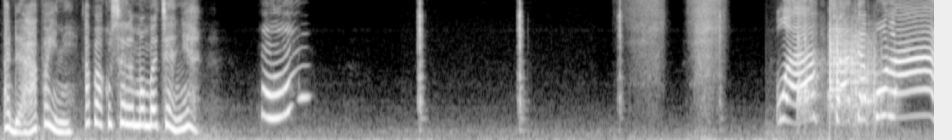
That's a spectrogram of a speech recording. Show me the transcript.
Ada apa ini? Apa aku salah membacanya? Wah, saatnya pulang.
